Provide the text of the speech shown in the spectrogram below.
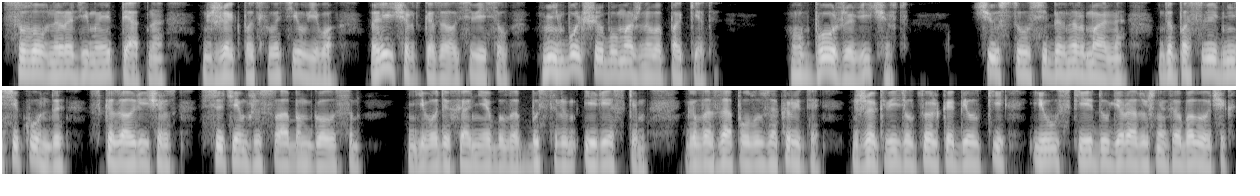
словно родимые пятна. Джек подхватил его. Ричард, казалось, весил не больше бумажного пакета. «О, боже, Ричард!» чувствовал себя нормально до последней секунды», — сказал Ричард все тем же слабым голосом. Его дыхание было быстрым и резким, глаза полузакрыты. Джек видел только белки и узкие дуги радужных оболочек.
